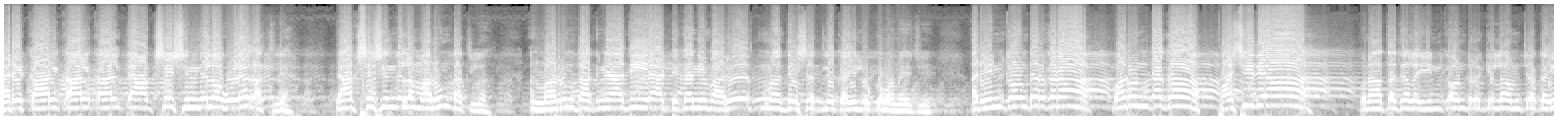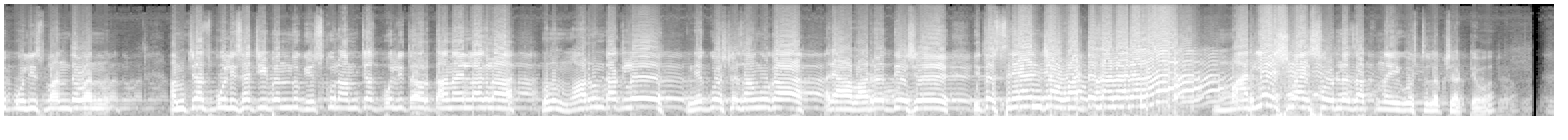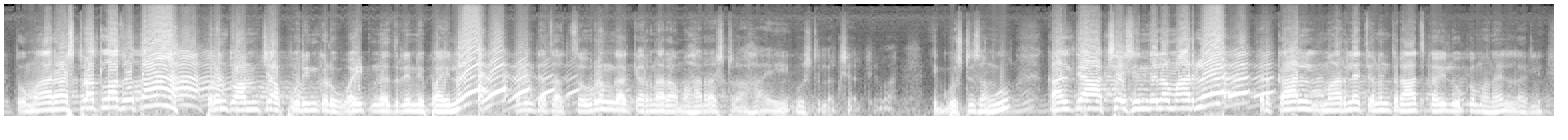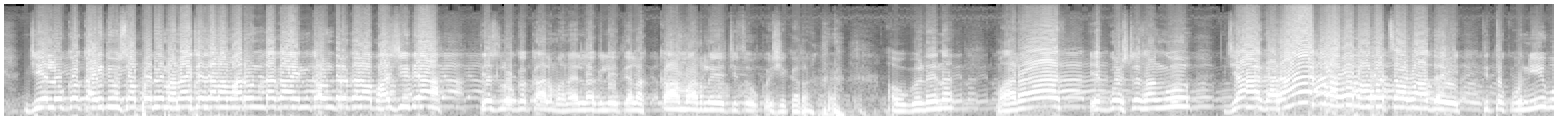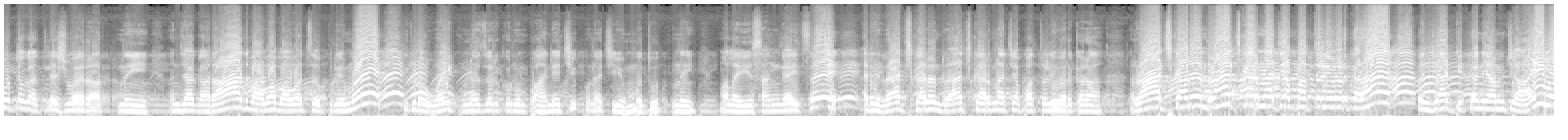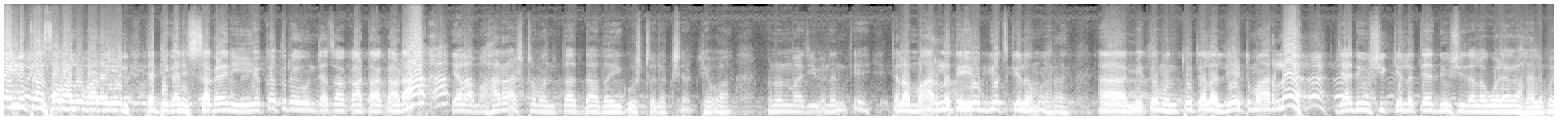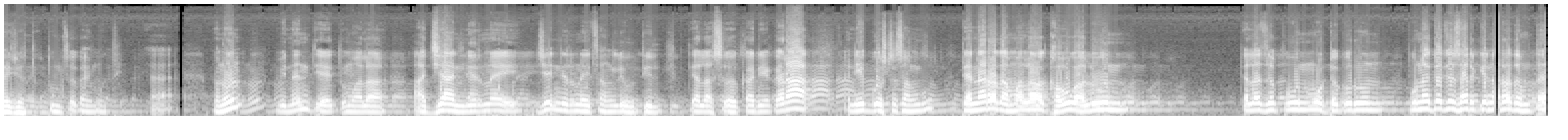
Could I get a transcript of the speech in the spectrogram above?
अरे काल काल काल त्या अक्षय शिंदेला गोळ्या घातल्या. त्या अक्षय शिंदेला मारून टाकलं. आणि मारून टाकण्याआधी या ठिकाणी भारत देशातले काही लोक म्हणायचे अरे एन्काउंटर करा मारून टाका फाशी द्या. पण आता त्याला एन्काउंटर केलं आमच्या काही पोलीस बांधवांना. आमच्याच पोलिसाची बंदूक हिसकून आमच्याच पोलिसावर ताणायला लागला. म्हणून मारून टाकलं. आणि एक गोष्ट सांगू का? अरे हा भारत देश आहे. इथं स्त्रियांच्या वाट जाणाऱ्याला मारल्याशिवाय सोडलं जात नाही ही गोष्ट लक्षात ठेवा. तो महाराष्ट्रातलाच होता परंतु आमच्या पोरींकडे वाईट नजरेने पाहिलं म्हणून त्याचा चौरंगा करणारा महाराष्ट्र हा ही गोष्ट लक्षात ठेवा. एक गोष्ट सांगू काल त्या अक्षय शिंदेला मारलं तर काल मारल्याच्या नंतर आज काही लोक म्हणायला लागले. जे लोक काही दिवसापूर्वी म्हणायचे त्याला मारून टाका एन्काउंटर करा फाशी द्या तेच लोक काल म्हणायला लागले त्याला का मारलं याची चौकशी करा. अवघड आहे ना? महाराज एक गोष्ट सांगू ज्या घरात भावा भावाचा वाद आहे तिथं कोणीही बोट घातल्याशिवाय राहत नाही. आणि ज्या घरात भावा भावाचं प्रेम आहे तिकडं वाईट नजर करून पाहण्याची कुणाची हिंमत होत नाही. मला हे सांगायचंय अरे राजकारण राजकारणाच्या पातळीवर करा. राजकारण राजकारणाच्या पातळीवर करा. पण ज्या ठिकाणी आमच्या आई बहिणीचा सवाल उभा राहील त्या ठिकाणी सगळ्यांनी एकत्र येऊन त्याचा काटा काढा. याला महाराष्ट्र म्हणतात दादा ही गोष्ट लक्षात ठेवा. म्हणून माझी विनंती आहे त्याला मारलं ते योग्यच केलं महाराज. मी तर म्हणतो त्याला लेट मारलं. ज्या दिवशी केलं त्याच दिवशी त्याला गोळ्या घालायला पाहिजे होतं. तुमचं काय मत आहे? म्हणून विनंती आहे तुम्हाला आज ज्या निर्णय जे निर्णय चांगले होतील त्याला सहकार्य करा. आणि एक गोष्ट सांगू त्या नाराज आम्हाला खाऊ घालून त्याला जपून मोठं करून पुन्हा त्याच्यासारखे नारा धमता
